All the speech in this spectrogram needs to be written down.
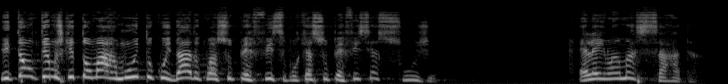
Então temos que tomar muito cuidado com a superfície, porque a superfície é suja, ela é enlamaçada.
